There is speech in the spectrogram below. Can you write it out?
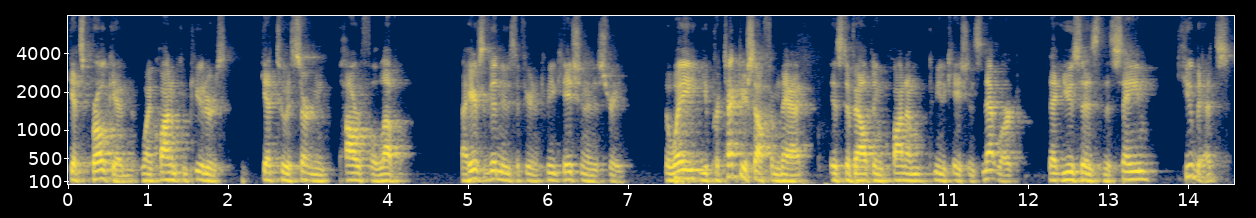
gets broken when quantum computers get to a certain powerful level. Now, here's the good news if you're in the communication industry the way you protect yourself from that is developing quantum communications network that uses the same qubits,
